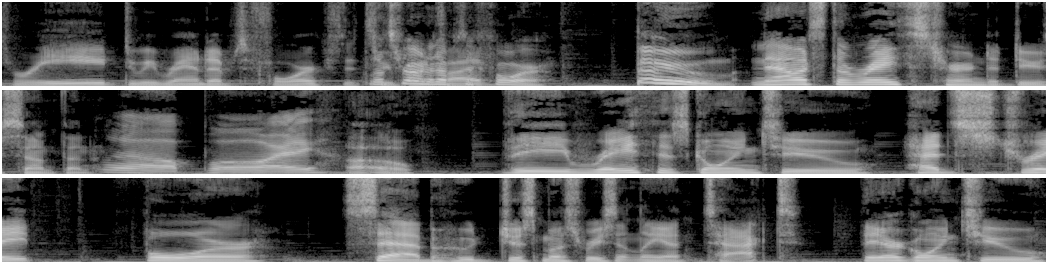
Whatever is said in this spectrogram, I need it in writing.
three. Do we round up to four? Because it's Let's round it up to 4. Boom. Now it's the Wraith's turn to do something. oh boy. Uh oh. The Wraith is going to head straight for Seb, who just most recently attacked. They are going to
